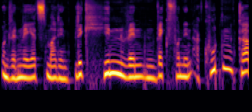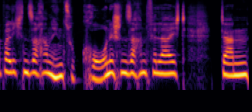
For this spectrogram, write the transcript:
Und wenn wir jetzt mal den Blick hinwenden, weg von den akuten körperlichen Sachen hin zu chronischen Sachen vielleicht, dann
